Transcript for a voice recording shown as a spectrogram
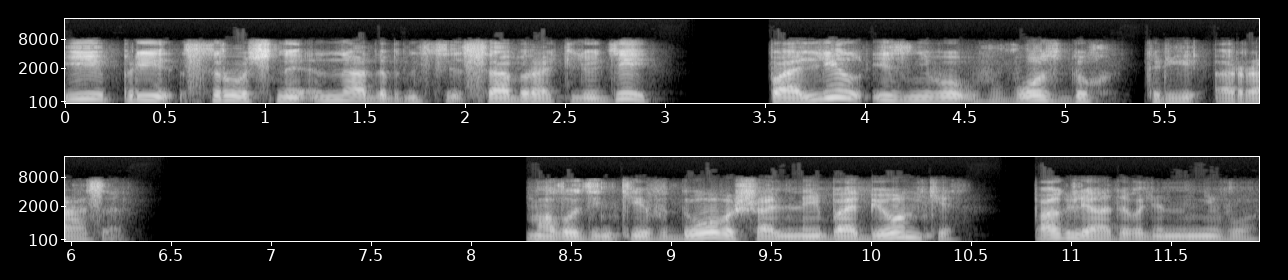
и при срочной надобности собрать людей полил из него в воздух три раза. Молоденькие вдовы, шальные бабенки — поглядывали на него.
